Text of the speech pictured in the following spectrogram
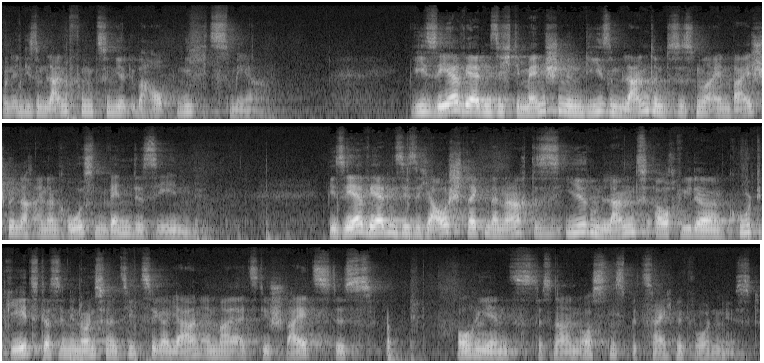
und in diesem Land funktioniert überhaupt nichts mehr. Wie sehr werden sich die Menschen in diesem Land, und das ist nur ein Beispiel, nach einer großen Wende sehen? Wie sehr werden sie sich ausstrecken danach, dass es ihrem Land auch wieder gut geht, das in den 1970er Jahren einmal als die Schweiz des Orients, des Nahen Ostens bezeichnet worden ist?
